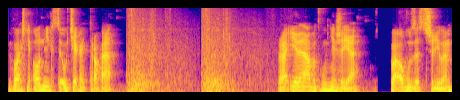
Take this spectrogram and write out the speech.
Właśnie od nich chcę uciekać trochę. Dobra, jeden albo dwóch nie żyje. Chyba obu zestrzeliłem.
